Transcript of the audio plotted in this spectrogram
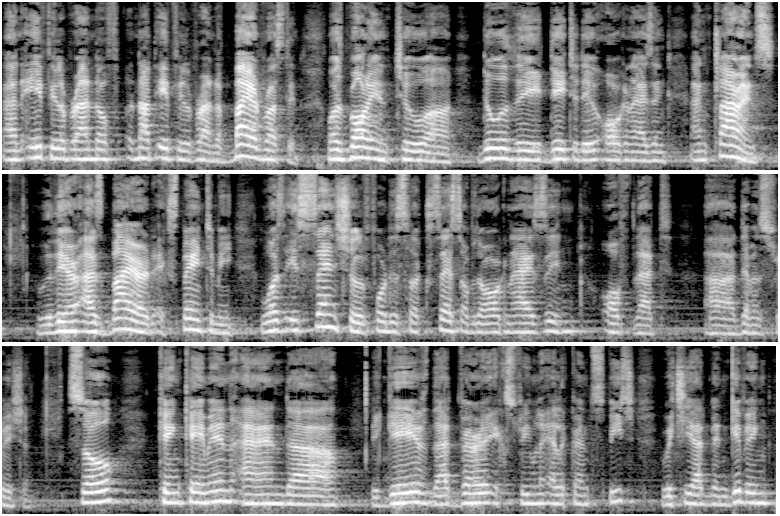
And A. Philip Randolph, not A. Philip Randolph, Bayard Rustin was brought in to uh, do the day to day organizing. And Clarence, there, as Bayard explained to me, was essential for the success of the organizing of that uh, demonstration. So King came in and uh, he gave that very extremely eloquent speech, which he had been giving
